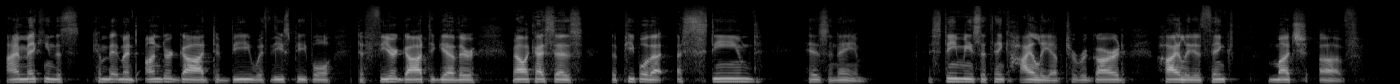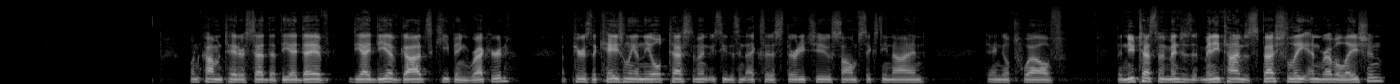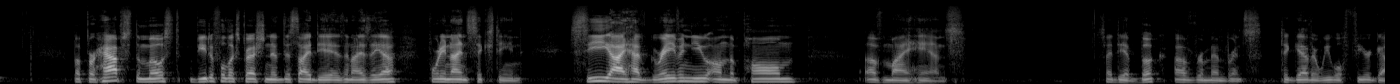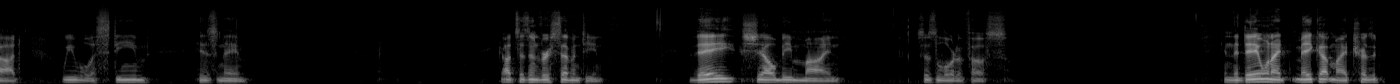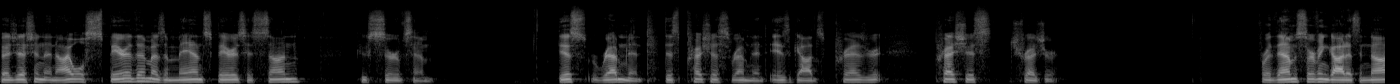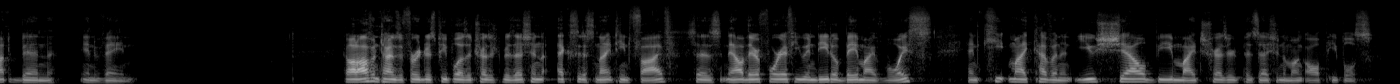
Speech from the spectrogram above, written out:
I'm making this commitment under God to be with these people, to fear God together. Malachi says, the people that esteemed his name. Esteem means to think highly of, to regard highly, to think much of. One commentator said that the idea of, the idea of God's keeping record appears occasionally in the Old Testament. We see this in Exodus 32, Psalm 69, Daniel 12. The New Testament mentions it many times, especially in Revelation. But perhaps the most beautiful expression of this idea is in Isaiah 49 16. See, I have graven you on the palm of my hands. This idea book of remembrance. Together we will fear God, we will esteem his name. God says in verse 17, They shall be mine, says the Lord of hosts in the day when I make up my treasured possession, and I will spare them as a man spares his son who serves him. This remnant, this precious remnant, is God's precious treasure. For them, serving God has not been in vain. God oftentimes referred to his people as a treasured possession. Exodus 19:5 says, "Now therefore if you indeed obey my voice and keep my covenant, you shall be my treasured possession among all peoples."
